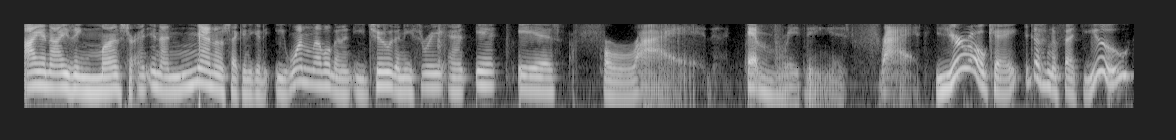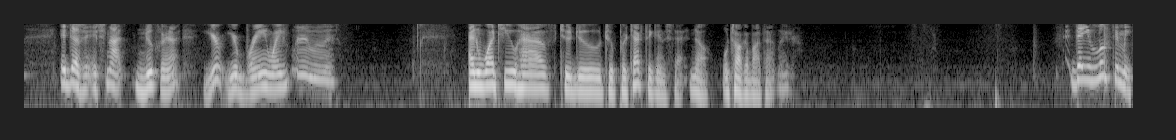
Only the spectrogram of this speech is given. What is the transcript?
ionizing monster. And in a nanosecond, you get an E1 level, then an E2, then E3, and it is fried. Everything is fried. You're okay. It doesn't affect you. It doesn't. It's not nuclear. Your your brain waves. Eh, eh, eh. And what do you have to do to protect against that? No, we'll talk about that later. They looked at me.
